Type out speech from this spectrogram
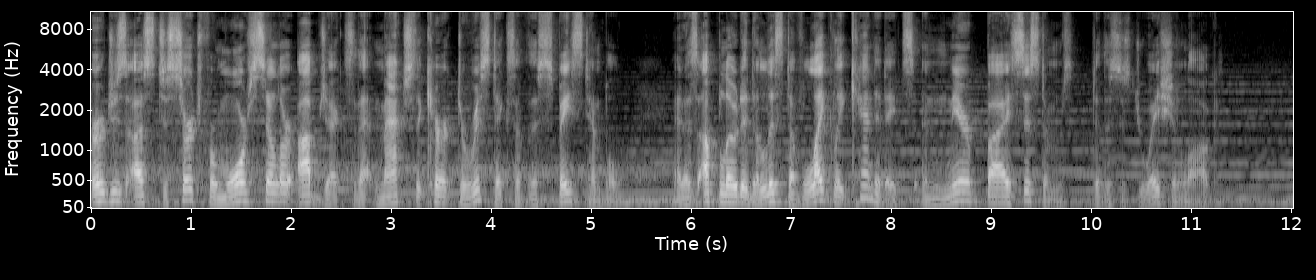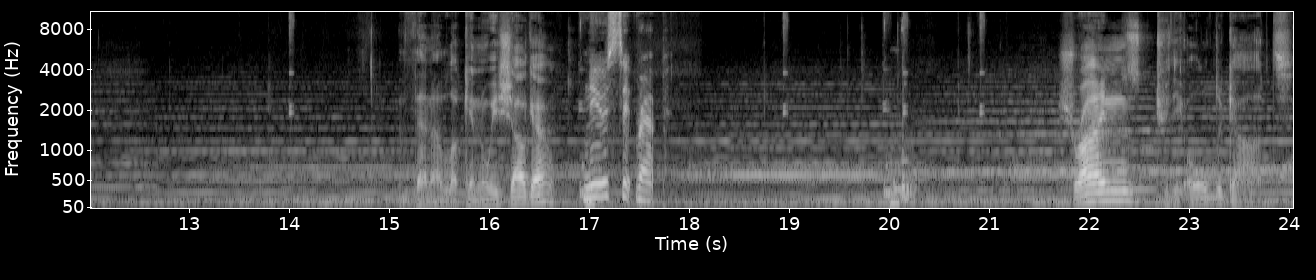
urges us to search for more stellar objects that match the characteristics of this space temple and has uploaded a list of likely candidates and nearby systems to the situation log. Then a lookin' we shall go. New sitrep. Shrines to the old gods.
